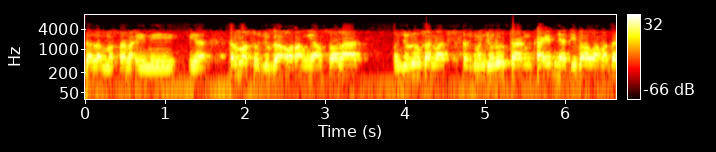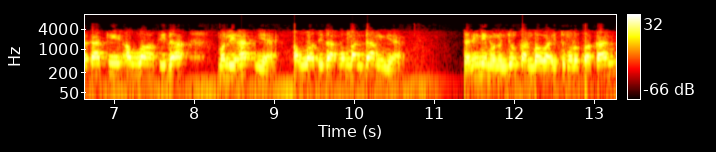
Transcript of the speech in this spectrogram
dalam masalah ini. ya Termasuk juga orang yang sholat, menjulurkan menjulurkan kainnya di bawah mata kaki, Allah tidak melihatnya, Allah tidak memandangnya. Dan ini menunjukkan bahwa itu merupakan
